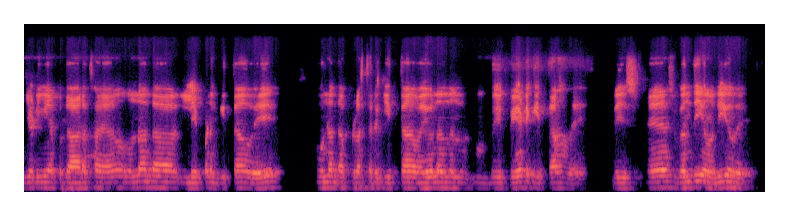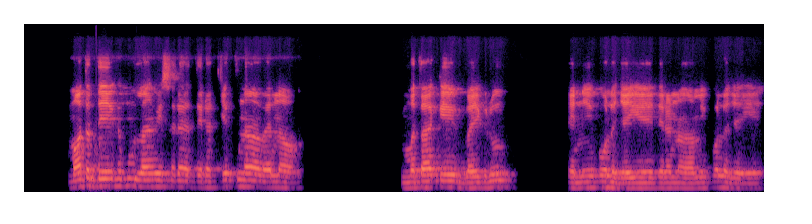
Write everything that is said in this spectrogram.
ਜਿਹੜੀਆਂ ਪਦਾਰਥ ਆ, ਉਹਨਾਂ ਦਾ ਲੇਪਣ ਕੀਤਾ ਹੋਵੇ, ਉਹਨਾਂ ਦਾ ਪਲਸਤਰ ਕੀਤਾ ਹੋਵੇ, ਉਹਨਾਂ ਨੂੰ ਵੀ ਪੇਂਟ ਕੀਤਾ ਹੋਵੇ, ਵੀ ਐ ਸੁਗੰਧੀ ਆਉਂਦੀ ਹੋਵੇ। ਮਤ ਦੇਖ ਭੂਲਾਂ ਵਿਸਰੈ ਤੇਰਾ ਚਿਤਨਾ ਆਵੇ ਨਾ ਮਤਾ ਕਿ ਵੈਗਰੂ ਤੈਨੂੰ ਭੁੱਲ ਜਾਈਏ, ਤੇਰਾ ਨਾਮ ਹੀ ਭੁੱਲ ਜਾਈਏ।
